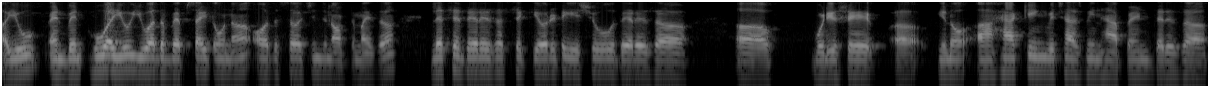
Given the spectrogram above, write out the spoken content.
uh, you, and when who are you? You are the website owner or the search engine optimizer let's say there is a security issue, there is a, uh, what do you say, uh, you know, a hacking which has been happened, there is a,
